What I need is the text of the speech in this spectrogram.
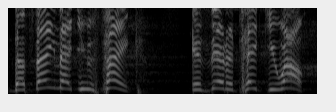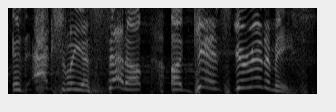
The thing that you think is there to take you out is actually a setup against your enemies.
